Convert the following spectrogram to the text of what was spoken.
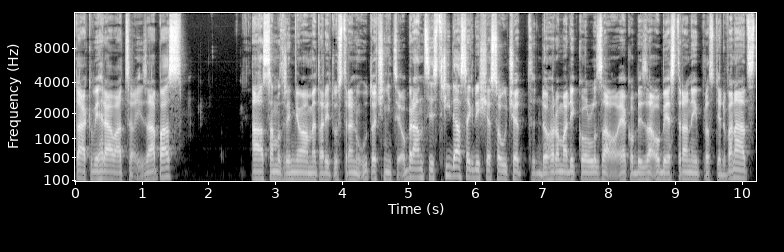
tak vyhrává celý zápas. A samozřejmě máme tady tu stranu útočníci obránci, střídá se, když je součet dohromady kol za, jakoby za obě strany prostě 12.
